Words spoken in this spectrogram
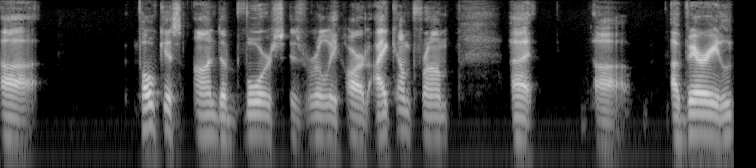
uh, focus on divorce is really hard. I come from a, uh, a very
